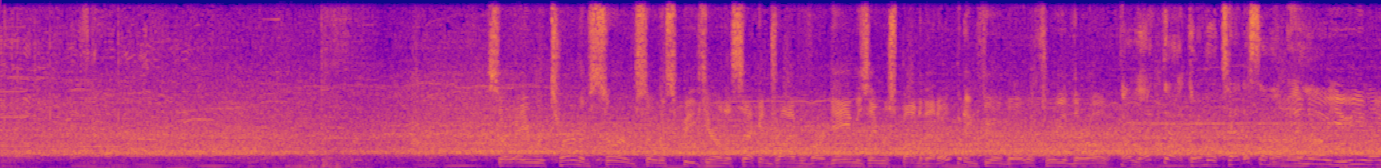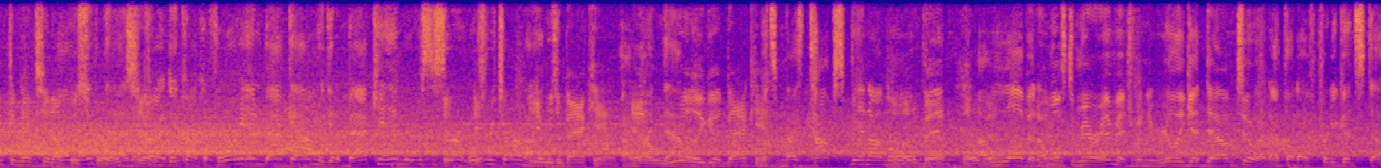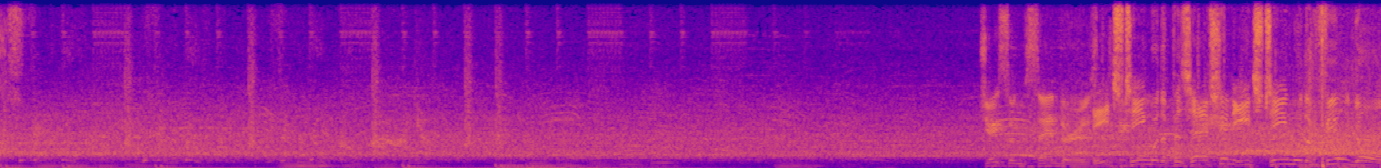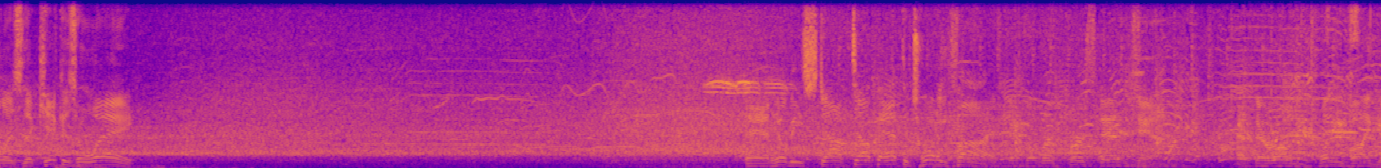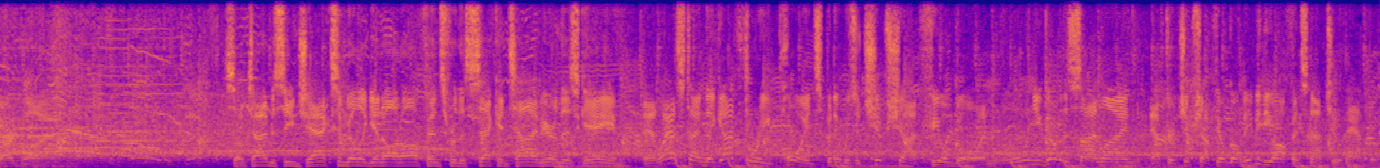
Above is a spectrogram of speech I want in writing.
Return of serve, so to speak, here on the second drive of our game as they respond to that opening field goal with three of their own. I like that. Go a little tennis on me. I know you. You like to mix it up I with like sports. that. They, yeah. crack, they crack a forehand back out, and we get a backhand. What was the serve? What was the return on? It was a backhand. I and like a that really one. good backhand. With some nice top spin on the A whole little bit, thing. I bit. love it. Almost a mirror image when you really get down to it. I thought that was pretty good stuff. Jason Sanders. Each team with a possession, each team with a field goal as the kick is away. And he'll be stopped up at the 25. Take over first and 10 at their own 25-yard line. So time to see Jacksonville again on offense for the second time here in this game. And last time they got three points, but it was a chip shot field goal. And when you go to the sideline after a chip shot field goal, maybe the offense not too happy.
